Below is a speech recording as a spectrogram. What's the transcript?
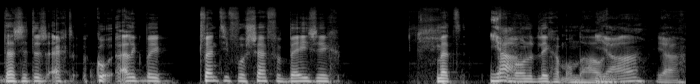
Daar zit dus echt, eigenlijk ben je 24/7 bezig met ja. gewoon het lichaam onderhouden. Ja, ja.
